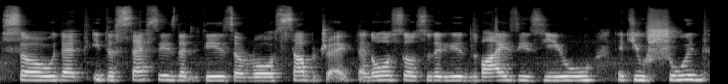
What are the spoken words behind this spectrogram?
so that it assesses that it is a raw subject and also so that it advises you that you should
